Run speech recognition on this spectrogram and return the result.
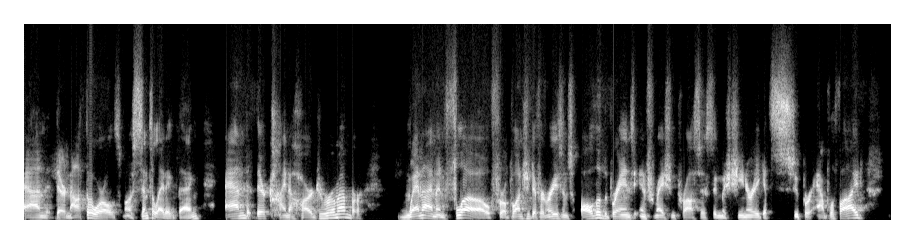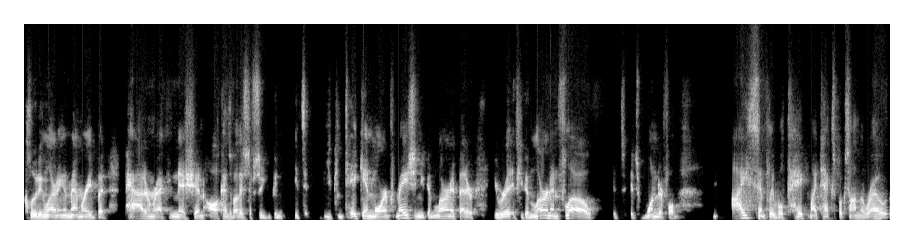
And they're not the world's most scintillating thing and they're kind of hard to remember. When I'm in flow for a bunch of different reasons, all of the brain's information processing machinery gets super amplified, including learning and memory, but pattern recognition, all kinds of other stuff. So you can it's you can take in more information, you can learn it better. You re- if you can learn and flow, it's it's wonderful. I simply will take my textbooks on the road.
